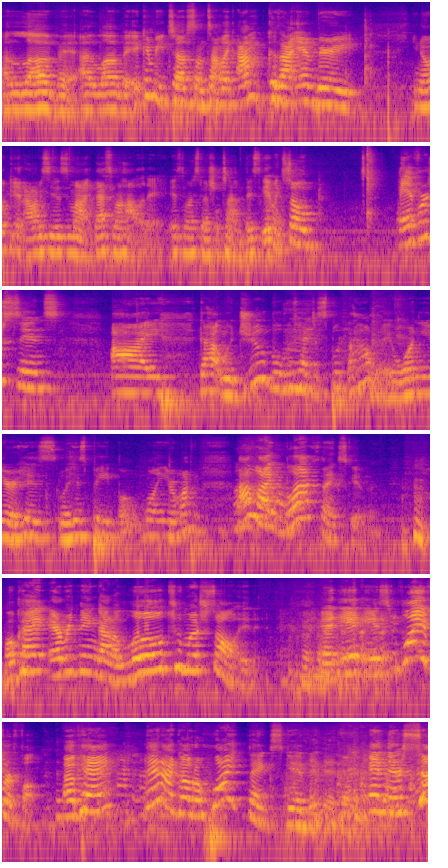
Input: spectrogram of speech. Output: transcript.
I love it. I love it. It can be tough sometimes. Like I'm because I am very, you know, again, obviously this is my that's my holiday. It's my special time, Thanksgiving. So ever since I got with Jubu, we've had to split the holiday. One year his with his people, one year my I like black Thanksgiving. Okay, everything got a little too much salt in it. And it is flavorful. Okay? Then I go to white Thanksgiving, and there's so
